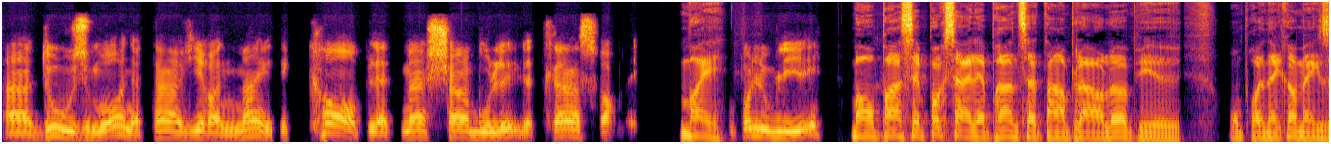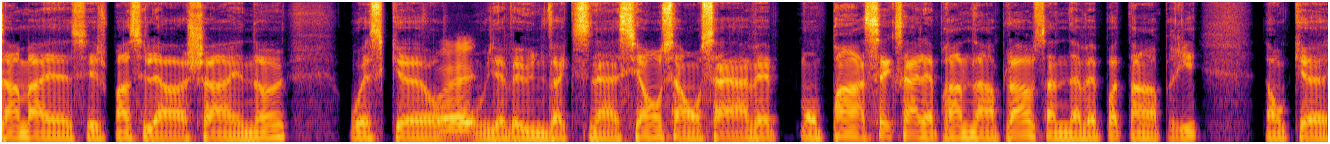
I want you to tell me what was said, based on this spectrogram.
En 12 mois, notre environnement a été complètement chamboulé, transformé. Oui. Faut pas l'oublier. Bon, on pensait pas que ça allait prendre cette ampleur-là. Puis euh, on prenait comme exemple, euh, je pense, c'est le H1N1, où est-ce qu'il y avait eu une vaccination? Ça, on, avait, on pensait que ça allait prendre l'ampleur, ça n'avait pas tant pris. Donc, euh,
